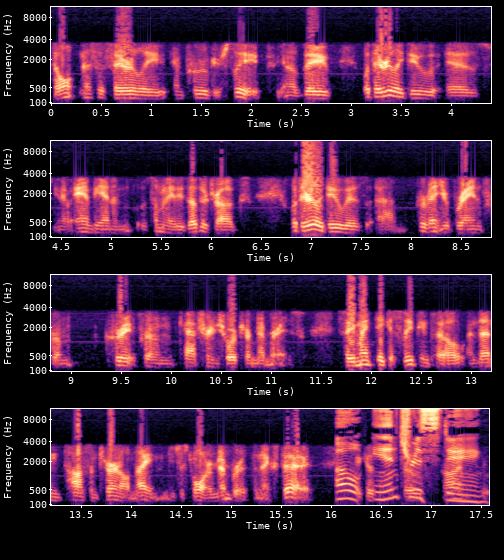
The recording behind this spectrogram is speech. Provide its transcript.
don't necessarily improve your sleep. You know, they what they really do is, you know, Ambien and some of these other drugs. What they really do is um, prevent your brain from create from capturing short-term memories. So you might take a sleeping pill and then toss and turn all night, and you just won't remember it the next day. Oh, interesting.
